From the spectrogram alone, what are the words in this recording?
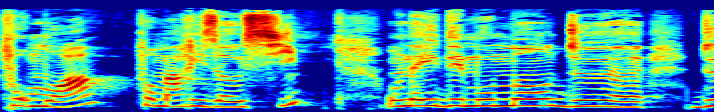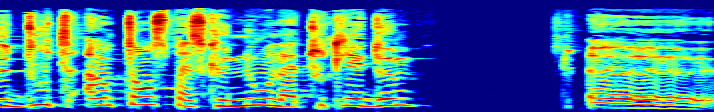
pour moi, pour Marisa aussi. On a eu des moments de, euh, de doute intense parce que nous, on a toutes les deux euh,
